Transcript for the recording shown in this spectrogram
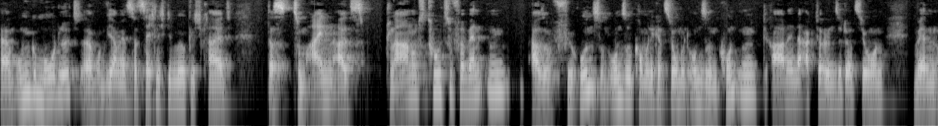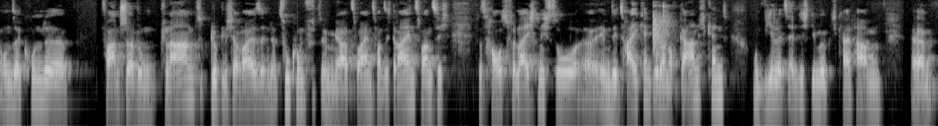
ähm, umgemodelt. Ähm, und wir haben jetzt tatsächlich die Möglichkeit, das zum einen als Planungstool zu verwenden, also für uns und unsere Kommunikation mit unseren Kunden, gerade in der aktuellen Situation, wenn unser Kunde Veranstaltungen plant, glücklicherweise in der Zukunft im Jahr 22, 23 das Haus vielleicht nicht so äh, im Detail kennt oder noch gar nicht kennt und wir letztendlich die Möglichkeit haben, ähm,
